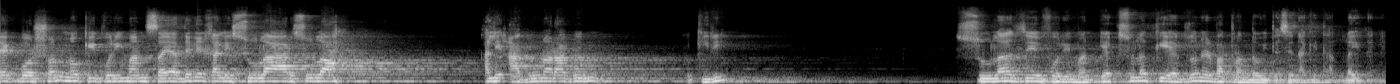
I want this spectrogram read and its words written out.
দেখব, স্বর্ণ কি পরিমাণ ছায়া দেখে খালি সুলা আর সুলা। খালি আগুন আর আগুন। কিরে সুলা যে পরিমাণ, এক সুলা কি একজনের ভাত রান্দা হইতেছে নাকি তা আল্লাহ জানে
